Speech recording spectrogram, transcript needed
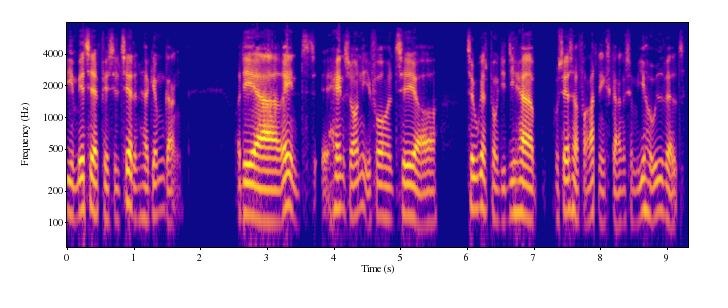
Vi er med til at facilitere den her gennemgang. Og det er rent hands-on i forhold til at tage udgangspunkt i de her processer og forretningsgange, som I har udvalgt,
